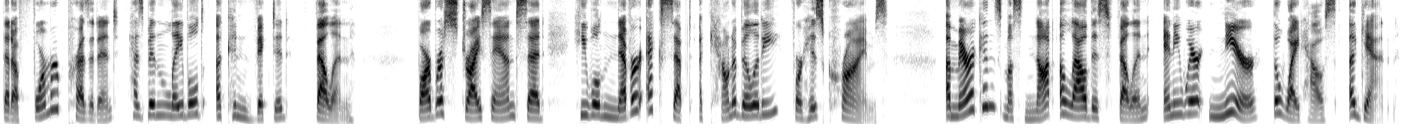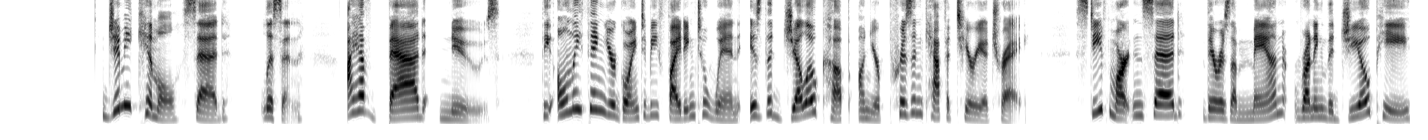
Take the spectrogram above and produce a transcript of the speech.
that a former president has been labeled a convicted felon. Barbra Streisand said he will never accept accountability for his crimes. Americans must not allow this felon anywhere near the White House again. Jimmy Kimmel said, Listen, I have bad news. The only thing you're going to be fighting to win is the jello cup on your prison cafeteria tray. Steve Martin said, There is a man running the GOP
